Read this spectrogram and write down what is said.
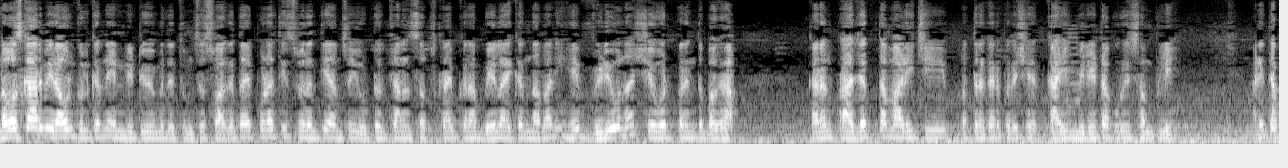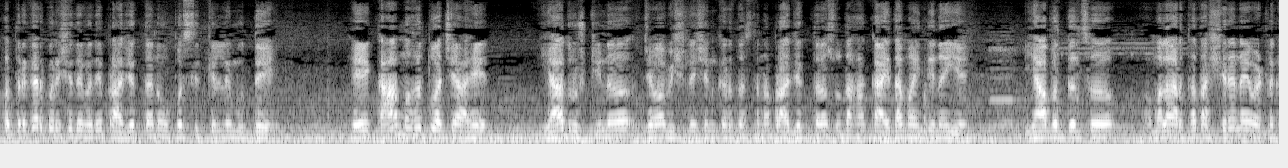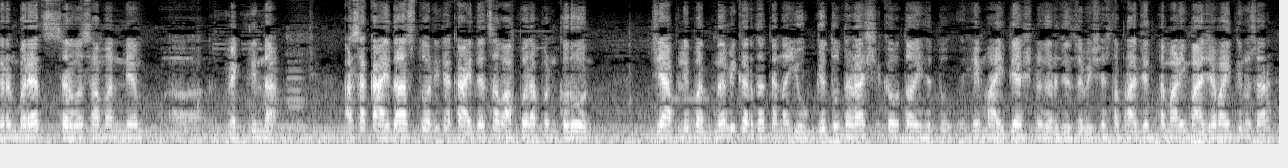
नमस्कार मी राहुल कुलकर्णी एनडीटीव्ही मध्ये तुमचं स्वागत आहे. पुन्हा तीच विनंती आमचं युट्यूब चॅनल सबस्क्राईब करा बेल आयकन दाबा आणि हे व्हिडिओ ना शेवटपर्यंत बघा. कारण प्राजक्ता माळीची पत्रकार परिषद काही मिनिटापूर्वी संपली आणि त्या पत्रकार परिषदेमध्ये प्राजक्तानं उपस्थित केलेले मुद्दे हे का महत्त्वाचे आहेत ह्या दृष्टीनं जेव्हा विश्लेषण करत असताना प्राजक्ताला सुद्धा हा कायदा माहिती नाहीये. ह्याबद्दलचं मला अर्थात आश्चर्य नाही वाटलं कारण बऱ्याच सर्वसामान्य व्यक्तींना असा कायदा असतो आणि त्या कायद्याचा वापर आपण करून जे आपली बदनामी करतात त्यांना योग्य तो धडा शिकवता येतो हे माहिती असणं गरजेचं आहे. विशेषतः प्राजक्ता माळी माझ्या माहितीनुसार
